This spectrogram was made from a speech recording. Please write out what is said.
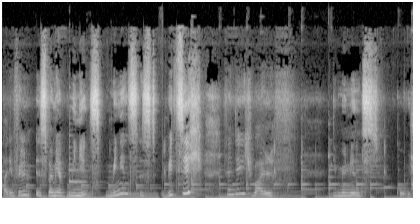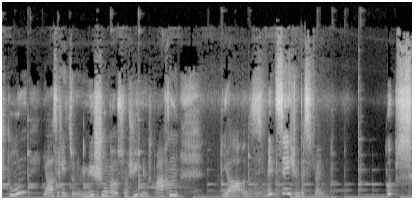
bei dem Film ist bei mir Minions. Minions ist witzig, finde ich, weil die Minions komisch tun. Ja, sie reden so eine Mischung aus verschiedenen Sprachen. Ja, und das ist witzig und das ist mein. Ups.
